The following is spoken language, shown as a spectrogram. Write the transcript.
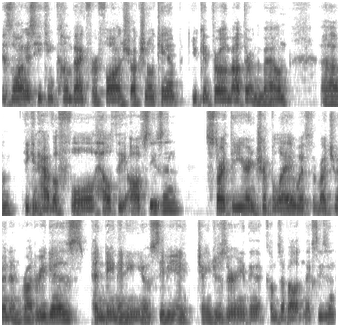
as long as he can come back for fall instructional camp, you can throw him out there on the mound. Um, he can have a full, healthy offseason, start the year in AAA with Rutschman and Rodriguez, pending any you know CBA changes or anything that comes about next season,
